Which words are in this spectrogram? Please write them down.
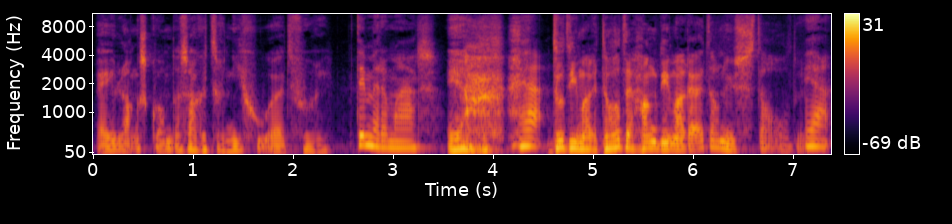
bij u langskwam, dan zag het er niet goed uit voor u. timmeren maar. Ja, Ja, doe die maar dood en hang die maar uit aan uw stal. Dus. ja.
